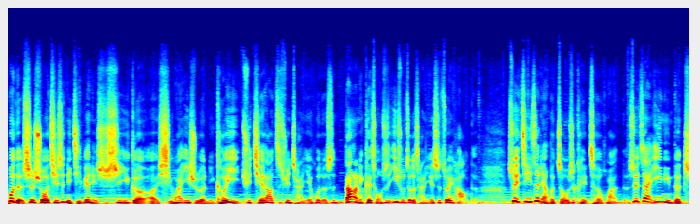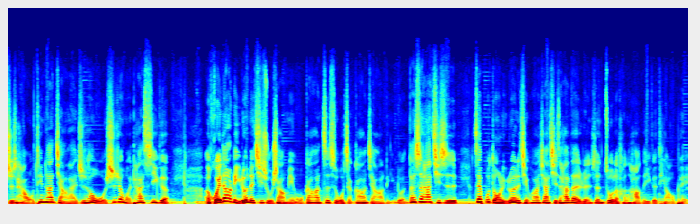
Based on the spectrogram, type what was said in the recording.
或者是说，其实你即便你是一个呃喜欢艺术的，你可以去切到资讯产业，或者是你当然你可以从事艺术这个产业是最好的。所以基于这两个轴是可以撤换的。所以在伊宁的职场，我听他讲来之后，我是认为他是一个呃回到理论的基础上面。我刚刚这是我讲刚刚讲的理论，但是他其实在不懂理论的情况下，其实他的人生做了很好的一个调配。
